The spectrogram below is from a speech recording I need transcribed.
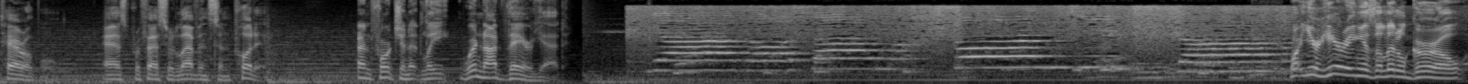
terrible, as Professor Levinson put it. Unfortunately, we're not there yet. What you're hearing is a little girl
